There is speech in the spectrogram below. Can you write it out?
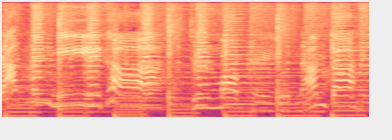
รักมันมีค่าจึงมอบแค่หยดน้ำตาให้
